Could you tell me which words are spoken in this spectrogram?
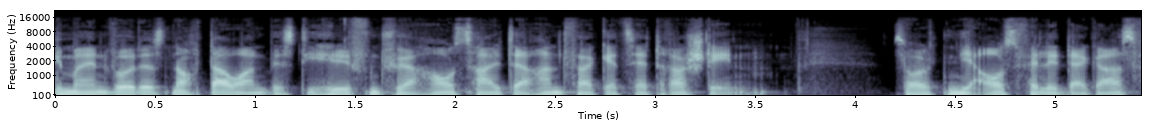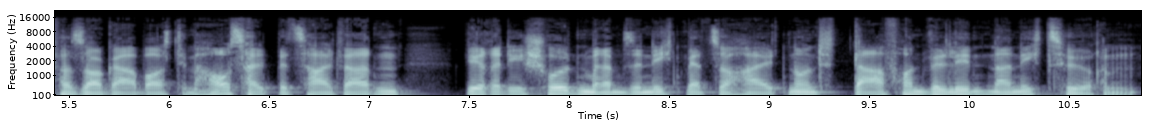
Immerhin würde es noch dauern, bis die Hilfen für Haushalte, Handwerk etc. stehen. Sollten die Ausfälle der Gasversorger aber aus dem Haushalt bezahlt werden, wäre die Schuldenbremse nicht mehr zu halten und davon will Lindner nichts hören.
